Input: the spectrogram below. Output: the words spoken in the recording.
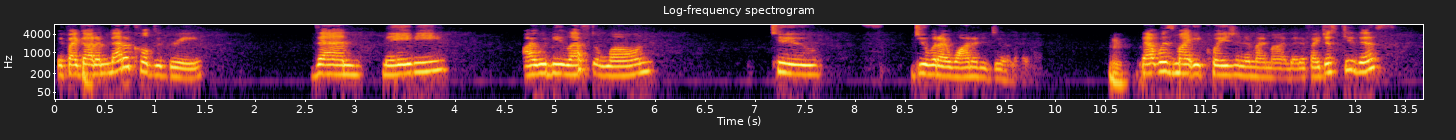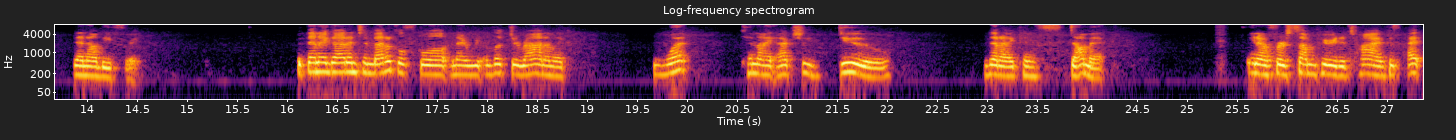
If I got a medical degree, then maybe I would be left alone to do what I wanted to do in my life. Mm. That was my equation in my mind that if I just do this, then I'll be free. But then I got into medical school and I re- looked around. I'm like, what can I actually do that I can stomach, you know, for some period of time? Because I,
